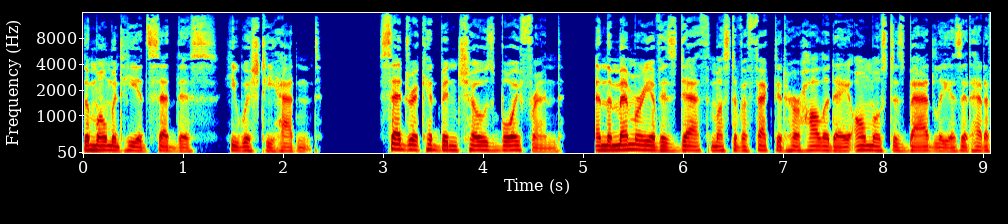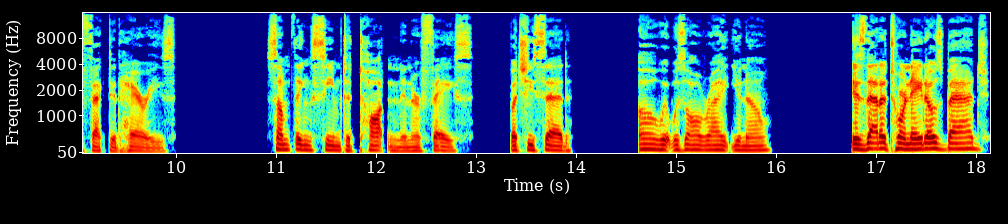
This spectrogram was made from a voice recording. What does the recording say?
The moment he had said this, he wished he hadn't. Cedric had been Cho's boyfriend, and the memory of his death must have affected her holiday almost as badly as it had affected Harry's. Something seemed to tauten in her face, but she said, Oh, it was all right, you know. Is that a tornado's badge?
